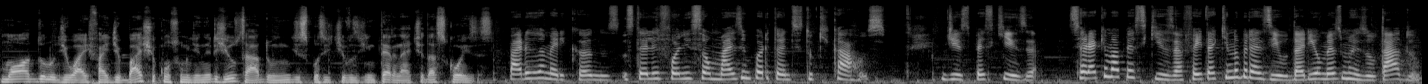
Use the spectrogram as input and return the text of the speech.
módulo de Wi-Fi de baixo consumo de energia usado em dispositivos de internet das coisas. Para os americanos, os telefones são mais importantes do que carros. Diz pesquisa. Será que uma pesquisa feita aqui no Brasil daria o mesmo resultado?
